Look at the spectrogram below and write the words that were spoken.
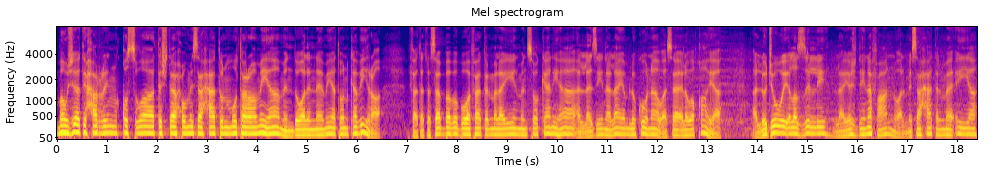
موجات حر قصوى تجتاح مساحات مترامية من دول نامية كبيرة فتتسبب بوفاة الملايين من سكانها الذين لا يملكون وسائل وقاية. اللجوء إلى الظل لا يجدي نفعا والمساحات المائية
